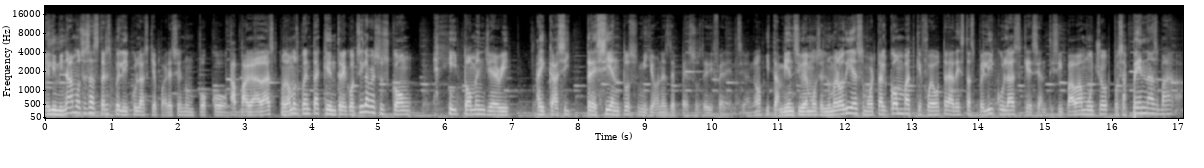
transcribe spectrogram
eliminamos esas tres películas que aparecen un poco apagadas nos damos cuenta que entre Godzilla vs Kong y Tom and Jerry hay casi 300 millones de pesos de diferencia, ¿no? Y también si vemos el número 10, Mortal Kombat, que fue otra de estas películas que se anticipaba mucho, pues apenas va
